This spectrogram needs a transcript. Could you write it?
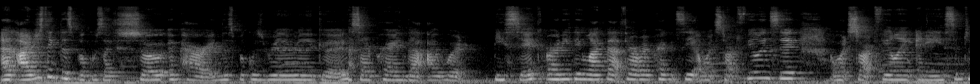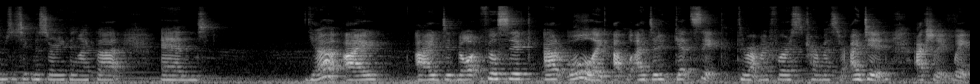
And I just think this book was like so empowering. This book was really, really good. I started praying that I won't be sick or anything like that throughout my pregnancy. I won't start feeling sick. I won't start feeling any symptoms of sickness or anything like that. And yeah, I I did not feel sick at all. Like I, I didn't get sick throughout my first trimester. I did actually. Wait,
